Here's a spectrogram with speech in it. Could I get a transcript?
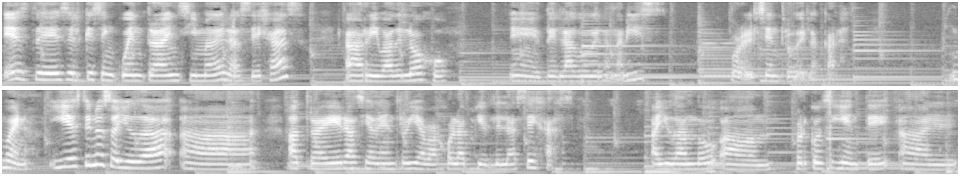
Este es el que se encuentra encima de las cejas, arriba del ojo, eh, del lado de la nariz, por el centro de la cara. Bueno, y este nos ayuda a atraer hacia adentro y abajo la piel de las cejas ayudando por consiguiente al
